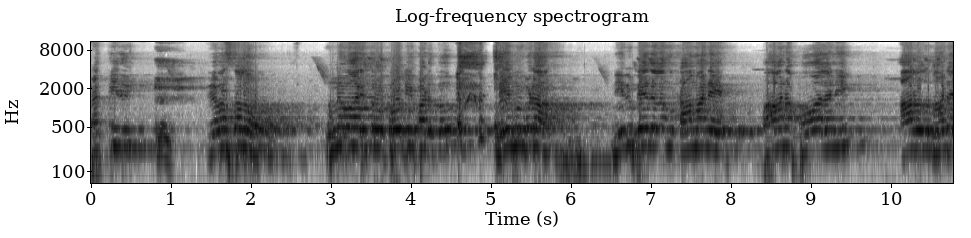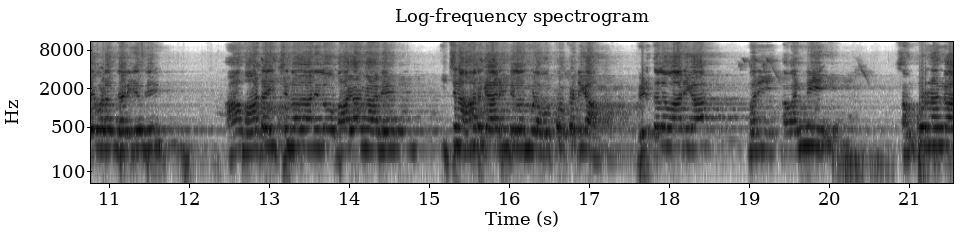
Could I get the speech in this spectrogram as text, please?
ప్రతి వ్యవస్థలో ఉన్నవారితో పోటీ పడుతూ మేము కూడా నిరుపేదలము కామనే భావన పోవాలని ఆ రోజు మాట ఇవ్వడం జరిగింది. ఆ మాట ఇచ్చిన దానిలో భాగంగానే ఇచ్చిన ఆరు గ్యారెంటీలను కూడా ఒక్కొక్కటిగా విడతల వారిగా మరి అవన్నీ సంపూర్ణంగా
